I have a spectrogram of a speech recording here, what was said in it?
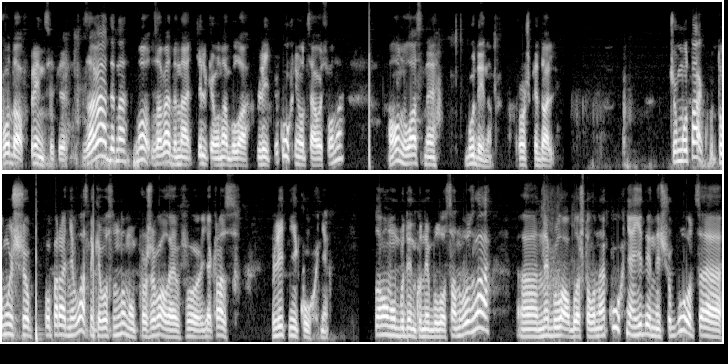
вода, в принципі, заведена. Ну, заведена тільки вона була в літню кухню, оце ось вона. А он, власне, будинок трошки далі. Чому так? Тому що попередні власники в основному проживали в якраз в літній кухні. В самому будинку не було санвузла, е, не була облаштована кухня. Єдине, що було, це е,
